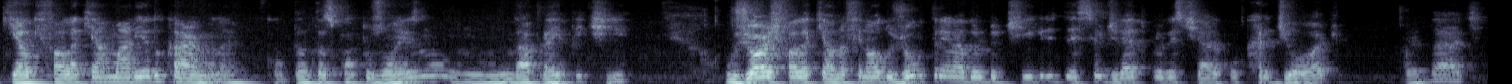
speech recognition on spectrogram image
Que é o que fala que é a Maria do Carmo, né? Com tantas contusões não, não dá para repetir. O Jorge fala aqui, ó, no final do jogo, o treinador do Tigre desceu direto para o vestiário com cara de ódio. Verdade.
